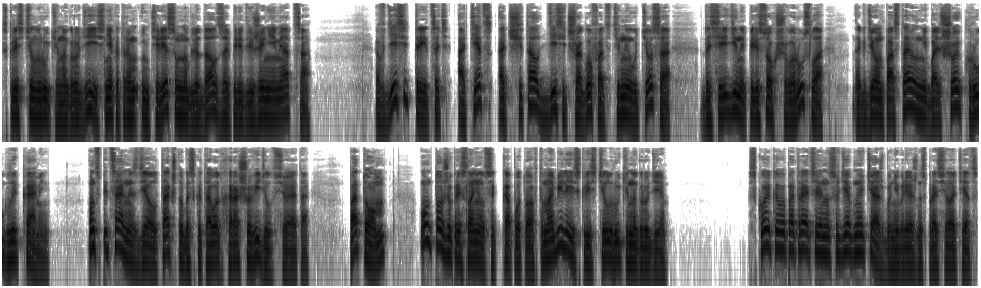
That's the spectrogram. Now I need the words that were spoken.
скрестил руки на груди и с некоторым интересом наблюдал за передвижениями отца. В 10.30 отец отсчитал 10 шагов от стены утеса до середины пересохшего русла, где он поставил небольшой круглый камень. Он специально сделал так, чтобы скотовод хорошо видел все это. Потом он тоже прислонился к капоту автомобиля и скрестил руки на груди. «Сколько вы потратили на судебную тяжбу?» – небрежно спросил отец.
